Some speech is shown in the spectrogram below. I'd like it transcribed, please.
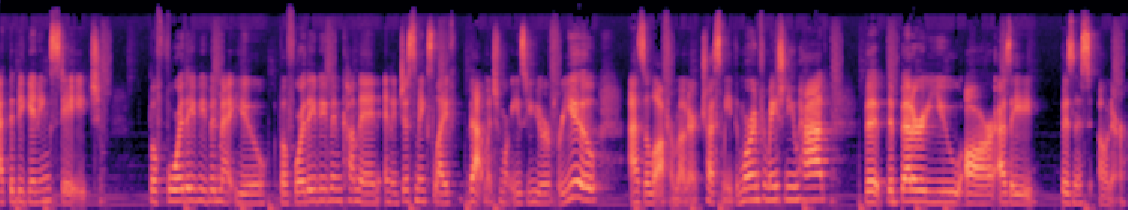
at the beginning stage before they've even met you, before they've even come in, and it just makes life that much more easier for you as a law firm owner. Trust me, the more information you have, the, the better you are as a business owner.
